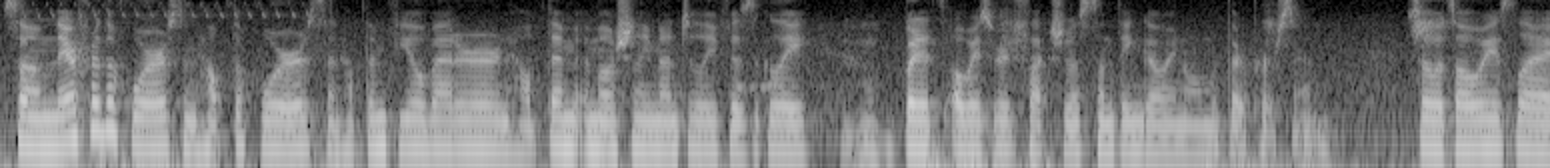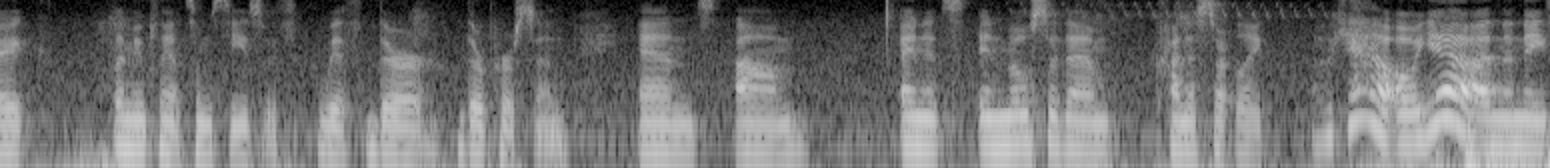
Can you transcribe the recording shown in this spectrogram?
So I'm there for the horse and help the horse and help them feel better and help them emotionally, mentally, physically. But it's always a reflection of something going on with their person. So it's always like, let me plant some seeds with with their their person, and um, and it's and most of them kind of start like, oh yeah, oh yeah, and then they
